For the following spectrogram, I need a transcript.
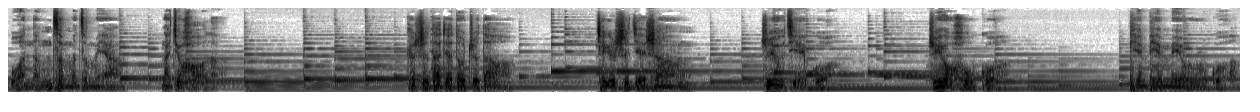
我能怎么怎么样，那就好了。可是大家都知道，这个世界上只有结果，只有后果，偏偏没有如果。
